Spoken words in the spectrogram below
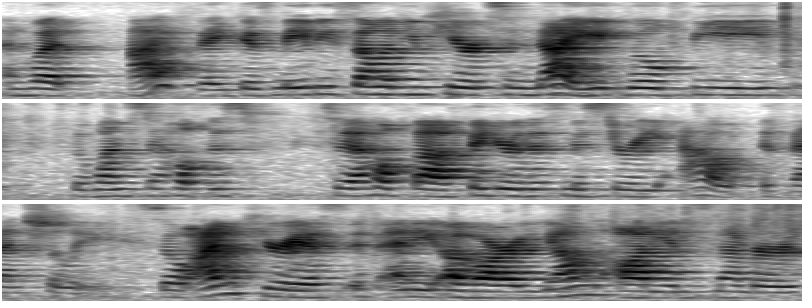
And what I think is maybe some of you here tonight will be the ones to help this to help uh, figure this mystery out eventually. So I'm curious if any of our young audience members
